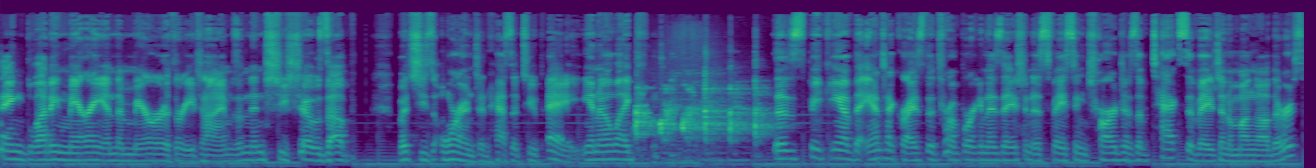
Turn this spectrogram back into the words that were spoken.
saying Bloody Mary in the mirror three times and then she shows up, but she's orange and has a toupee. You know, like speaking of the Antichrist, the Trump organization is facing charges of tax evasion, among others.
